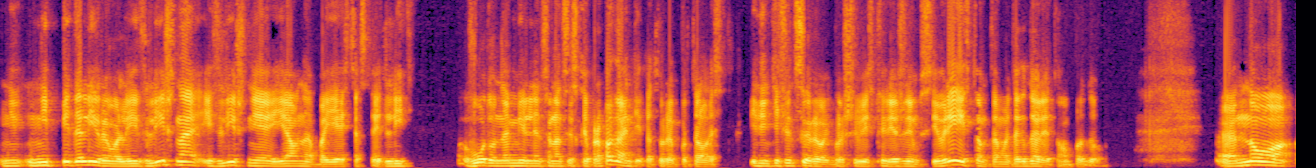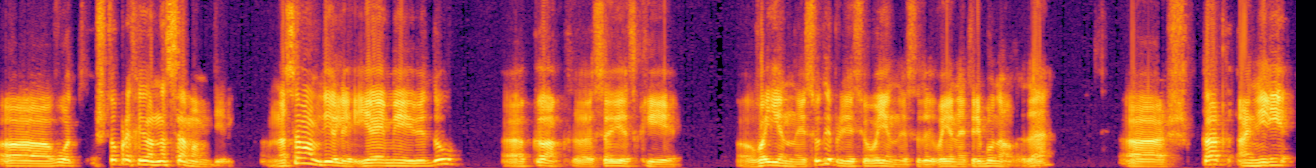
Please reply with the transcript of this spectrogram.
не педалировали излишне, излишне явно боясь, так лить воду на мельницу нацистской пропаганде, которая пыталась идентифицировать большевистский режим с еврейством там, и так далее и тому подобное. Э, но э, вот что происходило на самом деле? На самом деле я имею в виду, э, как советские военные суды, прежде всего военные суды, военные трибуналы, да, как они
